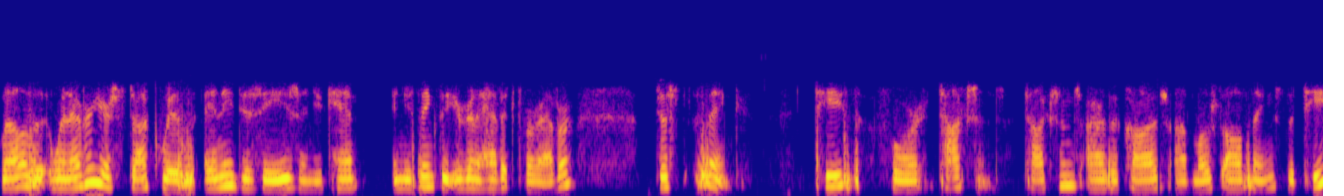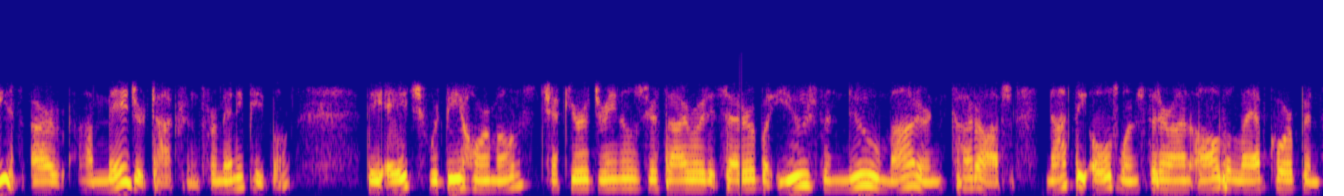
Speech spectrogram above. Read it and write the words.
Well, whenever you're stuck with any disease and you can't and you think that you're going to have it forever, just think. Teeth for toxins. Toxins are the cause of most all things. The teeth are a major toxin for many people. The H would be hormones. Check your adrenals, your thyroid, etc. But use the new modern cutoffs, not the old ones that are on all the LabCorp and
